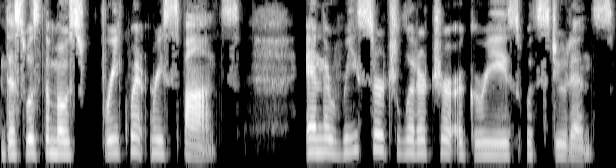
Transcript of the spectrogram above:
This was the most frequent response, and the research literature agrees with students.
